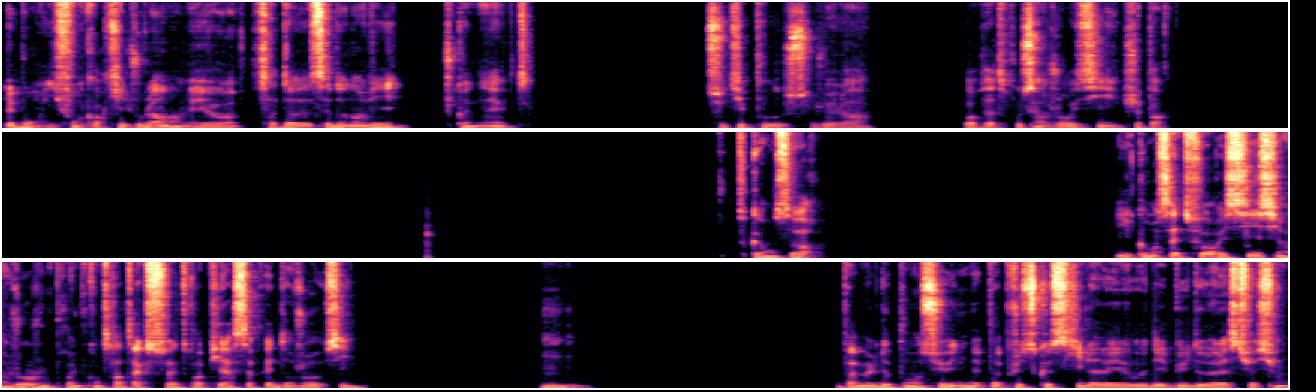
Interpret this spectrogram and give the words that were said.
Et bon, il faut encore qu'il joue là, hein, mais euh, ça, donne envie. Je connecte. Ce qui pousse, je vais là. On va peut-être pousser un jour ici, je sais pas. En tout cas, on sort. Il commence à être fort ici. Si un jour je me prends une contre-attaque sur les trois pierres, ça peut être dangereux aussi. Hmm. Pas mal de points au sud, mais pas plus que ce qu'il avait au début de la situation.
